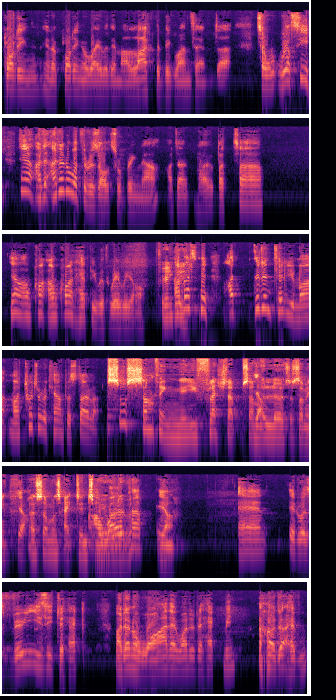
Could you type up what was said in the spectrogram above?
plodding, you know, plodding away with them. I like the big ones, and uh, so we'll see. Yeah, I, I don't know what the results will bring now. I don't know, but uh, yeah, I'm quite I'm quite happy with where we are. Very good. I must say, I, didn't tell you my, my Twitter account was stolen. I saw something, you flashed up some yeah. alert or something, yeah. Uh, someone's hacked into I me woke whatever. Up, yeah. Mm. And it was very easy to hack. I don't know why they wanted to hack me. I have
